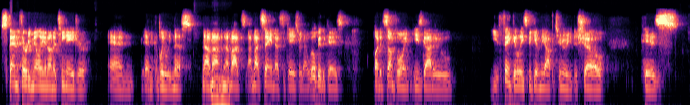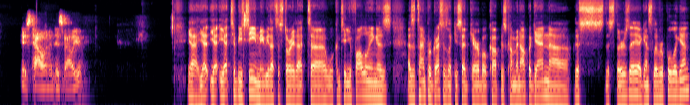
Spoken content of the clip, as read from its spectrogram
spend thirty million on a teenager and and completely miss. Now, I'm not mm-hmm. I'm not I'm not saying that's the case or that will be the case, but at some point he's got to you think at least be given the opportunity to show his his talent and his value. Yeah, yet yet yet to be seen. Maybe that's a story that uh, we'll continue following as as the time progresses. Like you said, Carabao Cup is coming up again uh, this this Thursday against Liverpool again.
